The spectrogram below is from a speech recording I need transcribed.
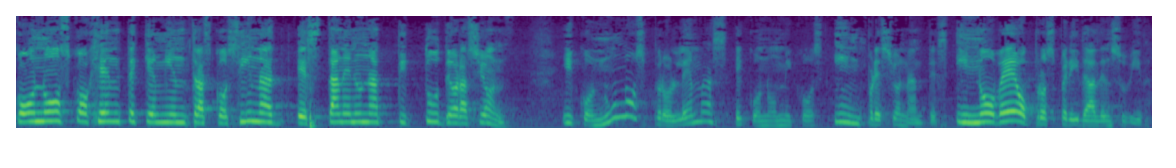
Conozco gente que mientras cocina están en una actitud de oración y con unos problemas económicos impresionantes y no veo prosperidad en su vida.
